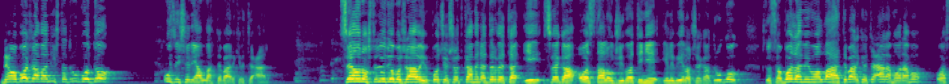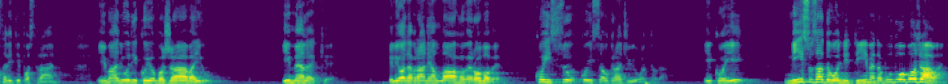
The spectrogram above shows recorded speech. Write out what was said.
ne obožava ništa drugo do uzvišeni Allah, tabarike ta'ala. Sve ono što ljudi obožavaju, počeš od kamena, drveta i svega ostalog životinje ili bilo čega drugog, što se obožava mimo Allaha, tebareke ta'ala, moramo ostaviti po strani. Ima ljudi koji obožavaju i meleke ili odabrani Allahove robove koji, su, koji se ograđuju od toga i koji nisu zadovoljni time da budu obožavani.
